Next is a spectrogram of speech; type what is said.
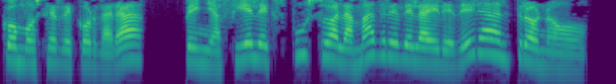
Como se recordará, Peñafiel expuso a la madre de la heredera al trono.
